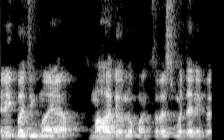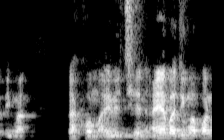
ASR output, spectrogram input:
એની બાજુમાં અહીંયા મહાદેવનો પણ સરસ મજાની પ્રતિમા રાખવામાં આવી છે અને અહીંયા બાજુમાં પણ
